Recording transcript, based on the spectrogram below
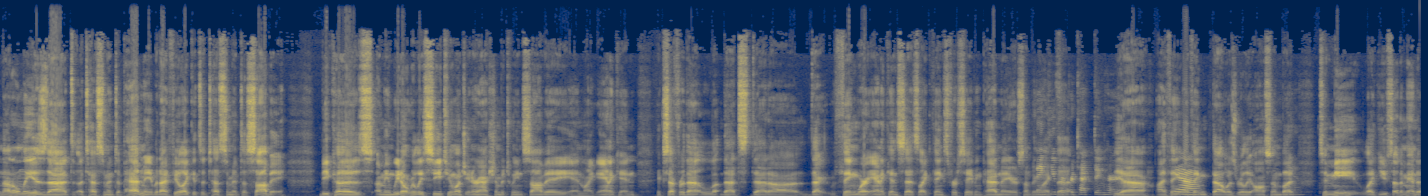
not only is that a testament to Padme, but I feel like it's a testament to Sabe. Because I mean, we don't really see too much interaction between Sabe and like Anakin, except for that l- that's that uh that thing where Anakin says like "Thanks for saving Padme" or something like that. Thank like you that. for protecting her. Yeah, I think I think that was really awesome. But Yeah. to me, like you said, Amanda,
